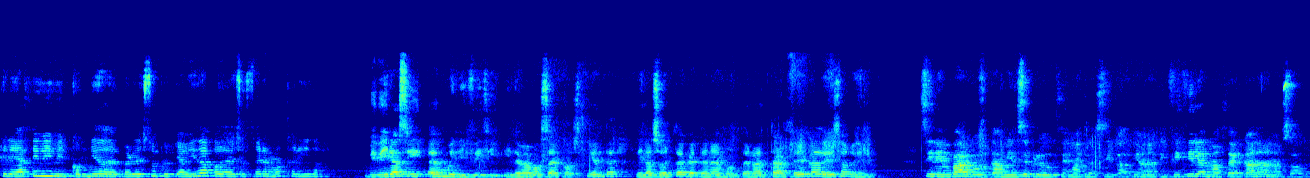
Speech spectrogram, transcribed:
que les hace vivir con miedo de perder su propia vida o de sus seres más queridos. Vivir así es muy difícil y debemos ser conscientes de la suerte que tenemos de no estar cerca de esa guerra. Sin embargo, también se producen otras situaciones difíciles más cercanas a nosotros.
